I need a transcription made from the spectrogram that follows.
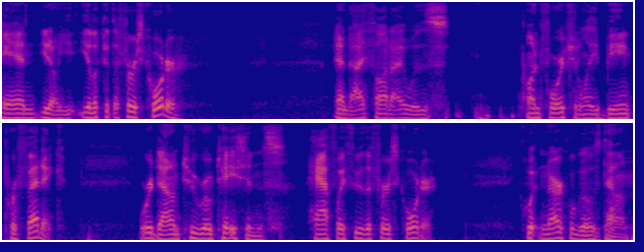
And you know, you, you look at the first quarter, and I thought I was unfortunately being prophetic. We're down two rotations halfway through the first quarter. Quinton Narkle goes down.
